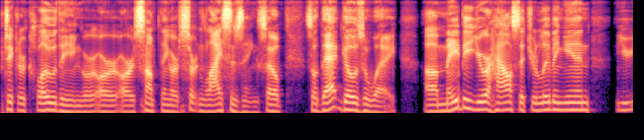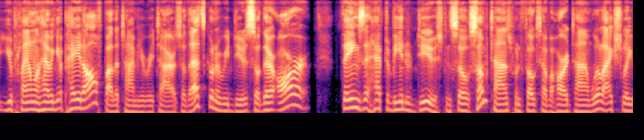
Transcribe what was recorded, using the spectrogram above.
particular clothing or, or, or something or certain licensing. So so that goes away. Uh, maybe your house that you're living in you, you plan on having it paid off by the time you retire. So that's going to reduce. So there are things that have to be introduced. And so sometimes when folks have a hard time, we'll actually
